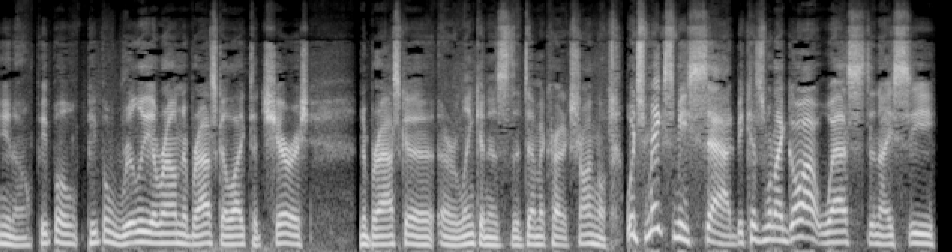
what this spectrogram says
You know, people people really around Nebraska like to cherish Nebraska or Lincoln as the Democratic stronghold, which makes me sad because when I go out west and I see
